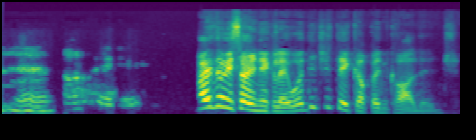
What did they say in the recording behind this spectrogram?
Okay. By the way, sorry, Nikolai, what did you take up in college?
